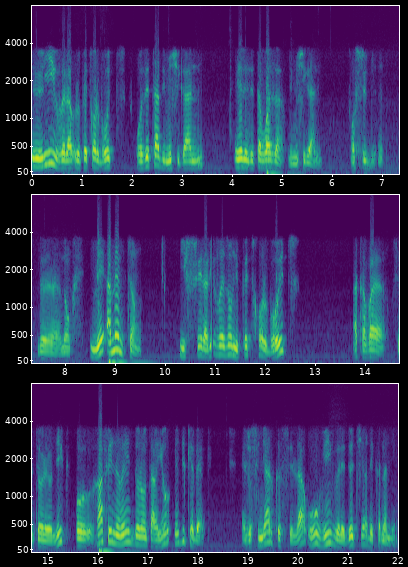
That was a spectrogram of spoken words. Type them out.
livre le pétrole brut aux États du Michigan et les États voisins du Michigan, au sud de donc. Mais en même temps, il fait la livraison du pétrole brut à travers cet oléoduc aux raffineries de l'Ontario et du Québec. Et je signale que c'est là où vivent les deux tiers des Canadiens.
